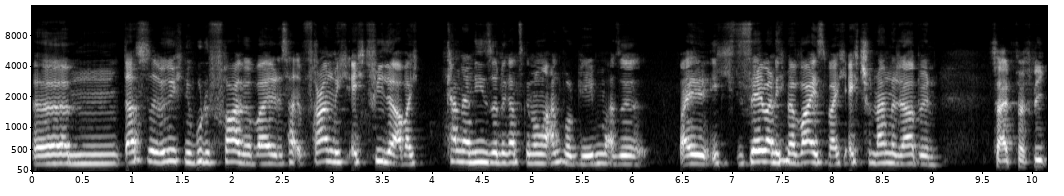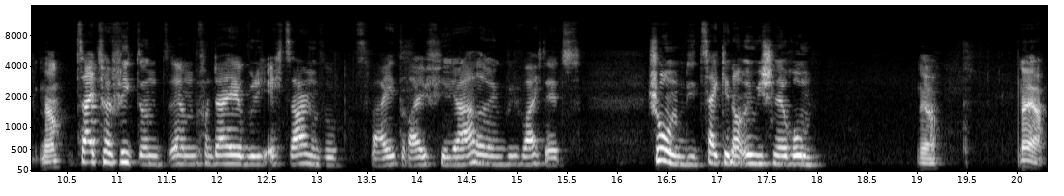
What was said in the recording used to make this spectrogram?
Ähm, das ist wirklich eine gute Frage, weil das fragen mich echt viele, aber ich kann da nie so eine ganz genaue Antwort geben. Also, weil ich es selber nicht mehr weiß, weil ich echt schon lange da bin. Zeit verfliegt, ne? Zeit verfliegt und ähm, von daher würde ich echt sagen, so zwei, drei, vier Jahre irgendwie war ich da jetzt schon. Die Zeit geht auch irgendwie schnell rum. Ja. Naja,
